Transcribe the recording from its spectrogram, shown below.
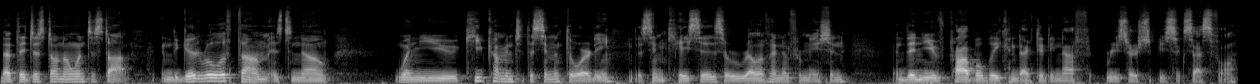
that they just don't know when to stop. And the good rule of thumb is to know when you keep coming to the same authority, the same cases or relevant information, then you've probably conducted enough research to be successful.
